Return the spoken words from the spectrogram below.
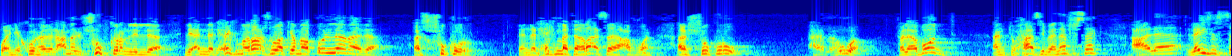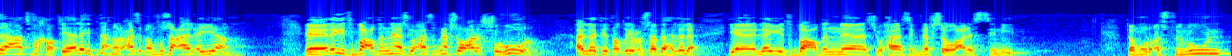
وأن يكون هذا العمل شكرا لله. لأن الحكمة رأسها كما قلنا ماذا؟ الشكر. لأن الحكمة رأسها عفوا الشكر. هذا هو. فلا بد أن تحاسب نفسك على ليس الساعات فقط. يا ليت نحن نحاسب أنفسنا على الأيام. يا ليت بعض الناس يحاسب نفسه على الشهور. التي تضيع سبهللة يا ليت بعض الناس يحاسب نفسه على السنين تمر السنون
